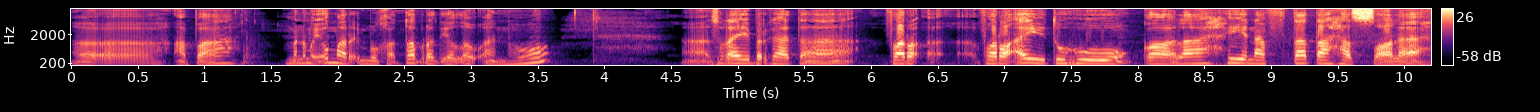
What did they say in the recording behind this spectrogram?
uh, apa menemui Umar ibnu Khattab radhiyallahu anhu uh, seraya berkata faraaituhu qala hina iftataha shalah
